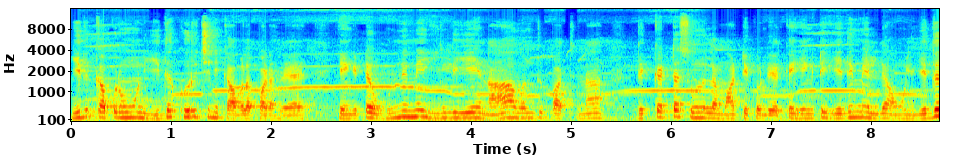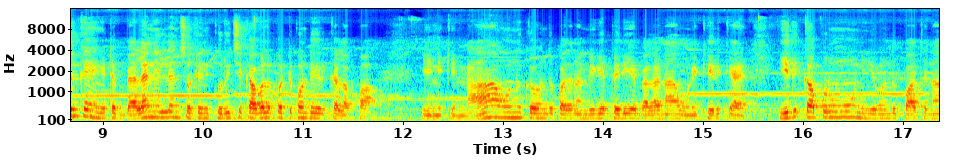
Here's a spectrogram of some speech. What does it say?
இதுக்கப்புறமும் நீ இதை குறித்து நீ கவலைப்படாத. என்கிட்ட ஒன்றுமே இல்லையே. நான் வந்து பார்த்தீங்கன்னா திக்கட்ட சூழ்நிலை மாட்டிக்கொண்டு இருக்கேன் என்கிட்ட எதுவுமே இல்லை. அவங்களுக்கு எதிர்க்க என்கிட்ட பலன் இல்லைன்னு சொல்லிட்டு நீ குறித்து கவலைப்பட்டு கொண்டு இருக்கலப்பா இன்னைக்கு நான் உனக்கு வந்து பார்த்தீங்கன்னா மிகப்பெரிய பலனாக உனக்கு இருக்கேன் இதுக்கப்புறமும் நீ வந்து பார்த்தீங்கன்னா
